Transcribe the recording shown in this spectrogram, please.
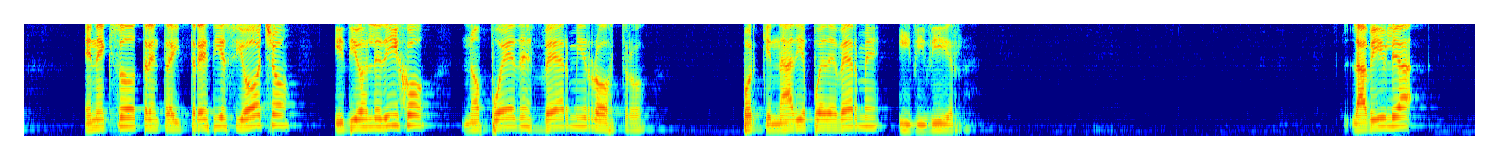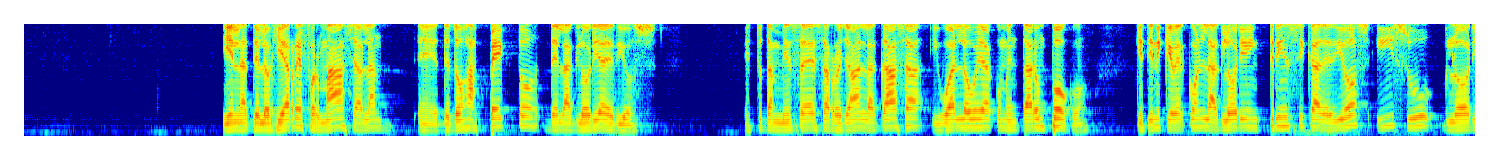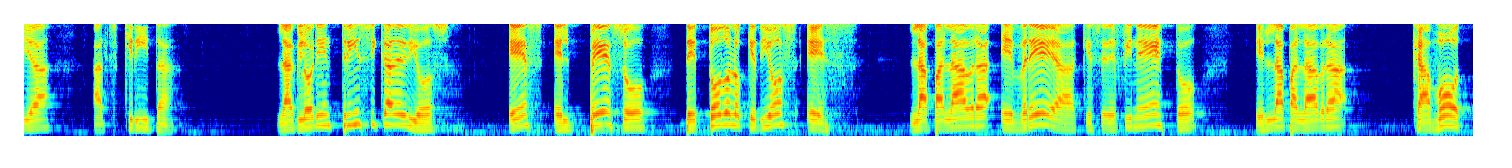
En Éxodo 33, 18, y Dios le dijo, no puedes ver mi rostro porque nadie puede verme y vivir. La Biblia y en la teología reformada se hablan eh, de dos aspectos de la gloria de Dios. Esto también se ha desarrollado en la casa, igual lo voy a comentar un poco que tiene que ver con la gloria intrínseca de Dios y su gloria adscrita. La gloria intrínseca de Dios es el peso de todo lo que Dios es. La palabra hebrea que se define esto es la palabra kabot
